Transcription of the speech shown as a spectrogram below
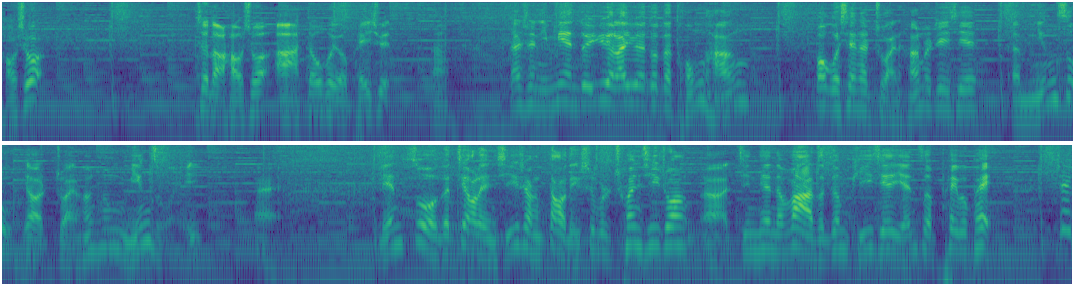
好说，这倒好说啊，都会有培训啊。但是你面对越来越多的同行，包括现在转行的这些呃名宿要转行成名嘴，哎，连坐个教练席上到底是不是穿西装啊？今天的袜子跟皮鞋颜色配不配？这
